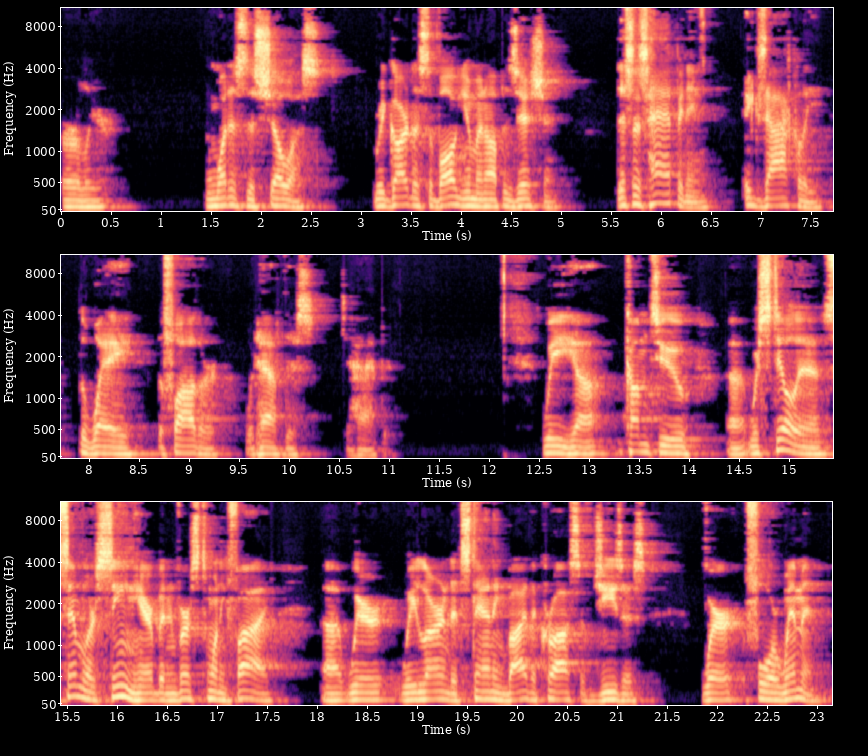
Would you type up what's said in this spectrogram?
earlier. And what does this show us? Regardless of all human opposition, this is happening exactly the way the Father would have this to happen. We uh, come to, uh, we're still in a similar scene here, but in verse 25, uh, we learn that standing by the cross of Jesus were four women.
